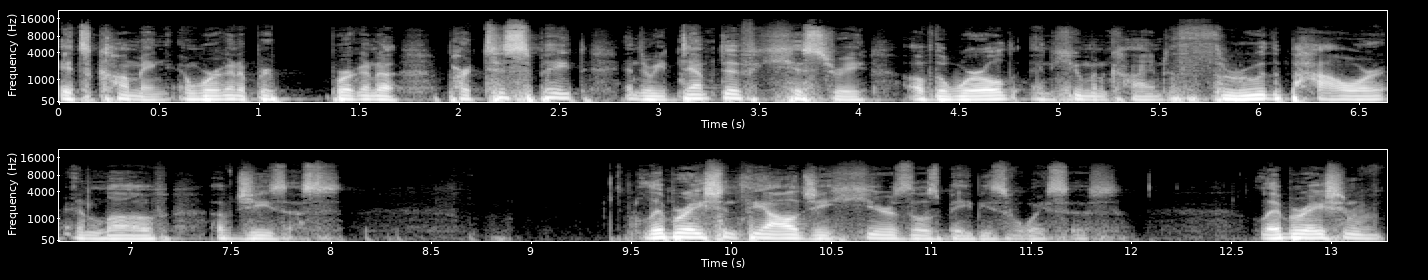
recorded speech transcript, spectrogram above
It's coming, and we're going to we're going to participate in the redemptive history of the world and humankind through the power and love of Jesus. Liberation theology hears those babies' voices. Liberation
